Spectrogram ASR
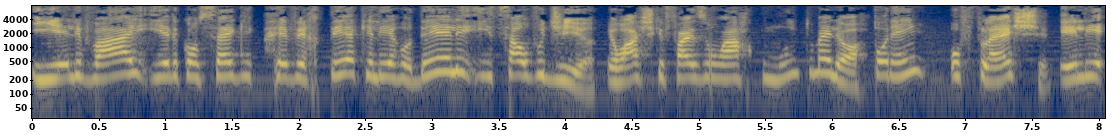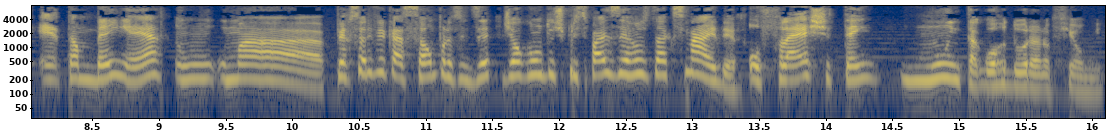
E ele vai e ele consegue reverter aquele erro dele e salva o dia. Eu acho que faz um arco muito melhor. Porém, o Flash, ele é, também é um, uma personificação, por assim dizer, de algum dos principais erros do Zack Snyder. O Flash tem muita gordura no filme.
